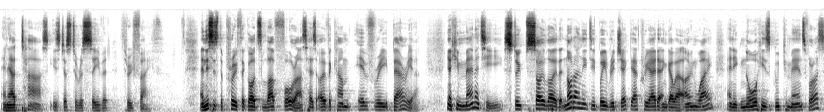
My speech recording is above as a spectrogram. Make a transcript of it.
And our task is just to receive it through faith. And this is the proof that God's love for us has overcome every barrier. You know, humanity stooped so low that not only did we reject our Creator and go our own way and ignore His good commands for us,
